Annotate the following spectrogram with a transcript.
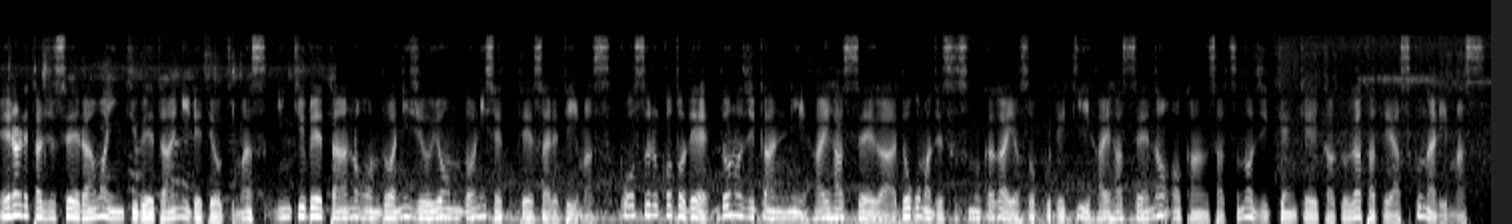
得られた受精卵はインキュベーターに入れておきます。インキュベーターの温度は24度に設定されています。こうすることでどの時間に肺発生がどこまで進むかが予測でき肺発生の観察の実験計画が立てやすくなります。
